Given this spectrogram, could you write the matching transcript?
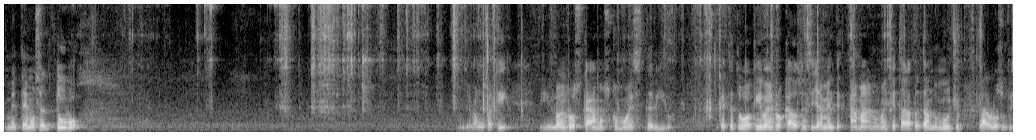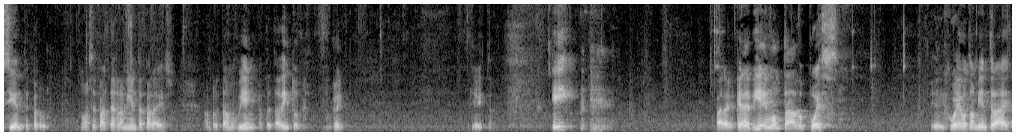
metemos el tubo, llevamos aquí y lo enroscamos como es debido. Este tubo aquí va enroscado sencillamente a mano, no hay que estar apretando mucho, claro, lo suficiente, pero no hace falta herramienta para eso. Apretamos bien, apretadito. ¿ok? Y ahí está. Y para que quede bien montado, pues el juego también trae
